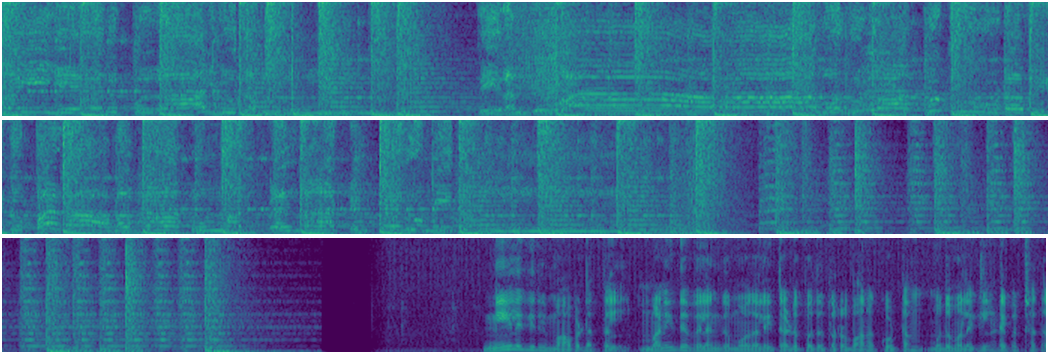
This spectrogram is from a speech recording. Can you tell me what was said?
மைய நெருப்பு ஆயுதம். திறந்து வா, நீலகிரி மாவட்டத்தில் மனித விலங்கு மோதலை தடுப்பது தொடர்பான கூட்டம் முதுமலையில் நடைபெற்றது.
